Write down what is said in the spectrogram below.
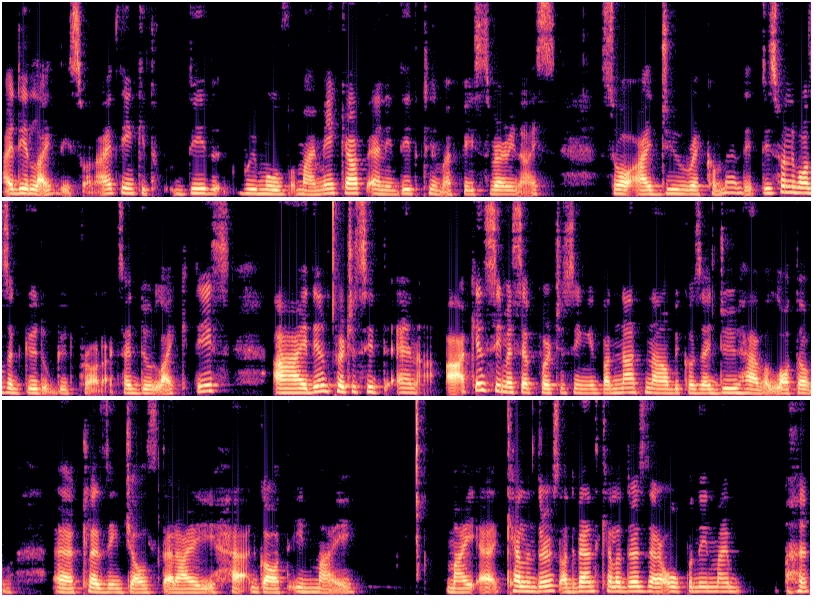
I did like this one. I think it did remove my makeup and it did clean my face very nice. So I do recommend it. This one was a good good product. I do like this. I didn't purchase it and I can see myself purchasing it but not now because I do have a lot of uh, cleansing gels that I got in my my uh, calendars, advent calendars that are opened in my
